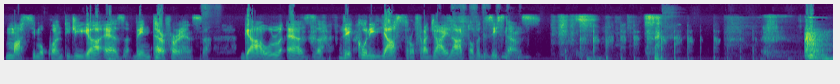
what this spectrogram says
Massimo Quantigiga as the interference, Gaul as the conigliastro fragile art of existence.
